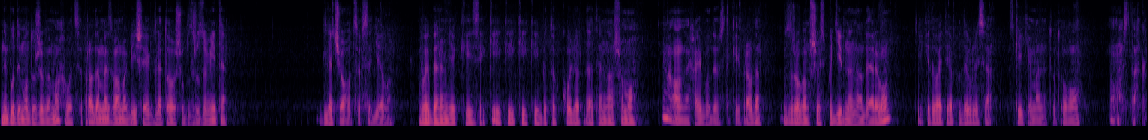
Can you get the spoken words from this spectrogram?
Не будемо дуже вимахуватися, правда, ми з вами більше як для того, щоб зрозуміти, для чого це все діло. Виберемо якийсь, який, який, який, який би то колір дати нашому. Ну, нехай буде ось такий, правда? Зробимо щось подібне на дерево. Тільки давайте я подивлюся, скільки в мене тут. Ого. Ну, ось так.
